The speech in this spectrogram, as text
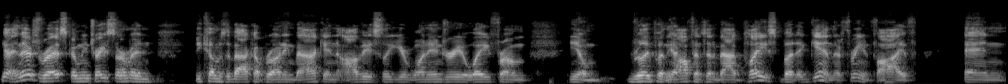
Yeah, and there's risk. I mean, Trey Sermon becomes the backup running back, and obviously you're one injury away from, you know, really putting the offense in a bad place. But again, they're three and five. And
